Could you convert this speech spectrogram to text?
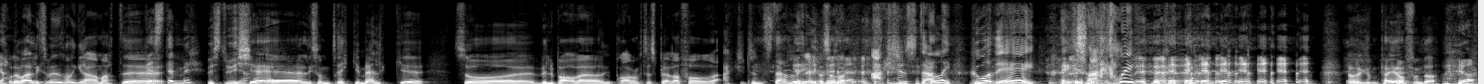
Ja. Og det var liksom en sånn greie om at eh, det stemmer. Hvis du ikke er, liksom, drikker melk, eh, så eh, vil du bare være bra nok til å spille for Action Stanley. Og så sånn, Action Stanley? Who are they? Exactly! det var liksom payoffen, da. Ja,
